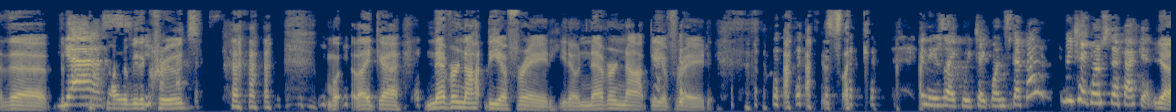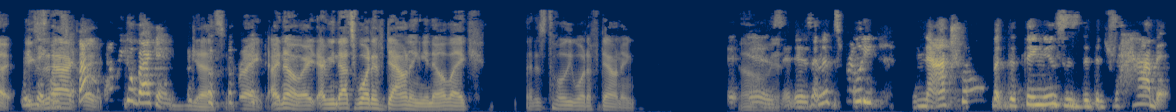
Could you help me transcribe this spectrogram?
The, the yes movie, the yes. Croods. Like uh, never not be afraid. You know, never not be afraid. it's like and he's like we take one step out we take one step back in yeah, we take one step exactly. out and we go back in yes, right. I know. Right? I mean, that's what if downing. You know, like that is totally what if downing. It oh, is. It is, and it's really natural. But the thing is, is that it's a habit.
